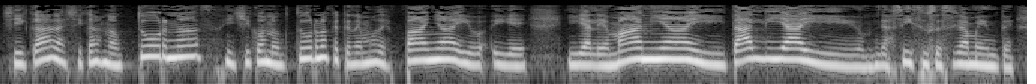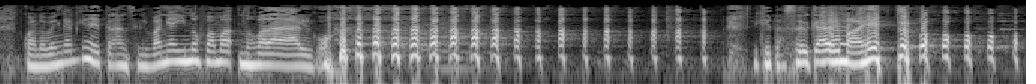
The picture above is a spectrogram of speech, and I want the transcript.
chicas, las chicas nocturnas y chicos nocturnos que tenemos de España y, y, y Alemania y Italia y, así sucesivamente. Cuando venga alguien de Transilvania ahí nos va, nos va a dar algo. y que está cerca del maestro.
